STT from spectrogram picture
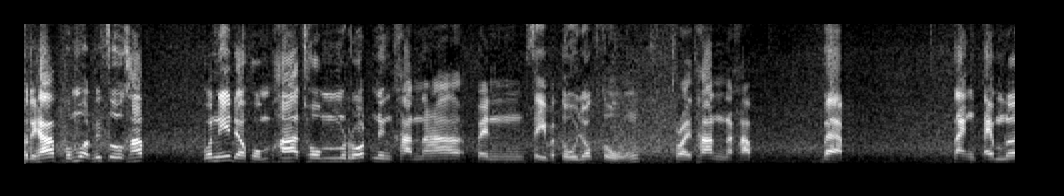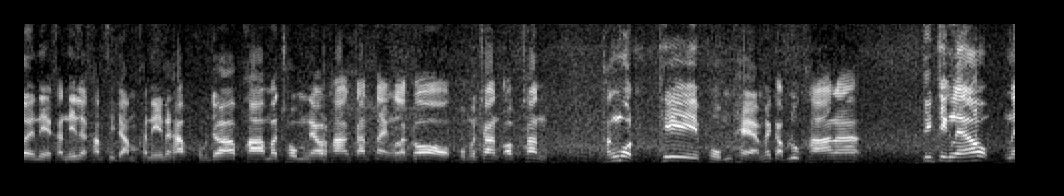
สวัสดีครับ ผมหมวดมิซูครับ วันนี้เดี๋ยวผมพาชมรถหนึ่งคันนะฮะ เป็น 4 ประตูยกสูงทรอยทันนะครับ แบบแต่งเต็มเลยเนี่ย คันนี้แหละครับสีดำคันนี้นะครับ ผมจะพามาชมแนวทางการแต่งแล้วก็โปรโมชั่นออปชั่นทั้งหมดที่ผมแถมให้กับลูกค้านะฮะจริงๆแล้วใน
